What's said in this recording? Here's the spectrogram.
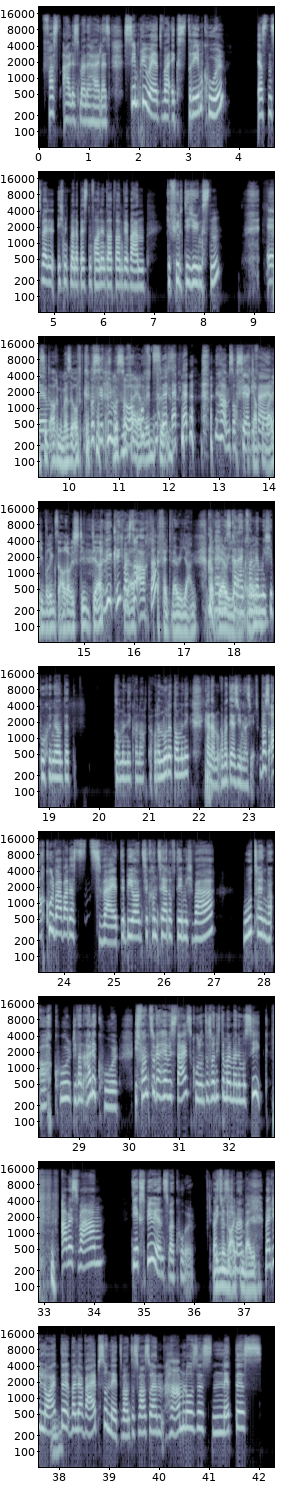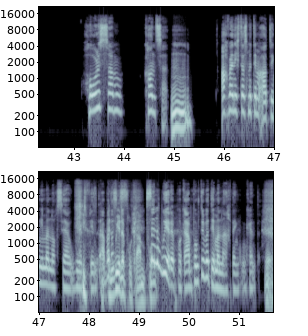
fast alles meine Highlights. Simply Red war extrem cool. Erstens, weil ich mit meiner besten Freundin dort war und wir waren gefühlt die Jüngsten. Passiert Ähm, auch nicht mehr so oft. das passiert nicht mehr Muss man so feiern, oft. so ist. Wir haben es auch sehr Ich glaube, da war ich gefeiert. übrigens auch, aber es stimmt, ja. Wirklich? Warst Ja. du auch da? Er fällt very young. Ah, Not nein, mir ist gerade eingefallen, der Michi Buchinger und der Dominik waren auch da. Oder nur der Dominik? Keine Ahnung, aber der ist jünger als wir. Was auch cool war, war das zweite Beyoncé-Konzert, auf dem ich war. Wu-Tang war auch cool. Die waren alle cool. Ich fand sogar Harry Styles cool und das war nicht einmal meine Musik. aber es war, die Experience war cool. Weißt du, was ich Leuten, meine? weil Weil die Leute, weil der Vibe so nett war und das war so ein harmloses, nettes, wholesome Konzert. Mhm. Auch wenn ich das mit dem Outing immer noch sehr weird finde. Aber ein das weirder ist, ist Programmpunkt. ein weirder Programmpunkt, über den man nachdenken könnte. Ja.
